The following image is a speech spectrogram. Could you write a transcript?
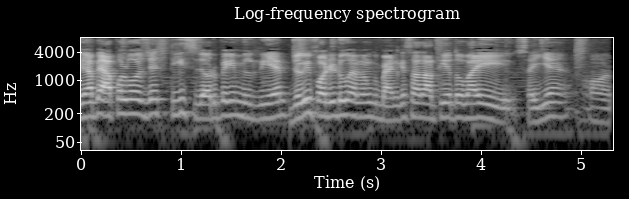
तो यहाँ पे एप्पल वॉच जो है, तीस हज़ार रुपये की मिल रही है, जो कि फोर्टी टू एम के बैंड के साथ आती है तो भाई सही है। और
